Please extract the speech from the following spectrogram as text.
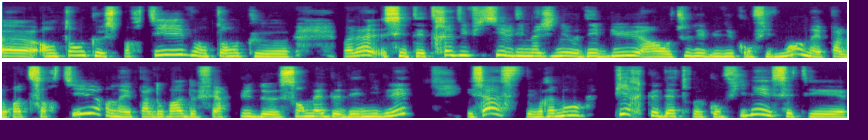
euh, en tant que sportive, en tant que voilà, c'était très difficile d'imaginer au début, hein, au tout début du confinement, on n'avait pas le droit de sortir, on n'avait pas le droit de faire plus de 100 mètres de dénivelé, et ça, c'était vraiment pire que d'être confiné. C'était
